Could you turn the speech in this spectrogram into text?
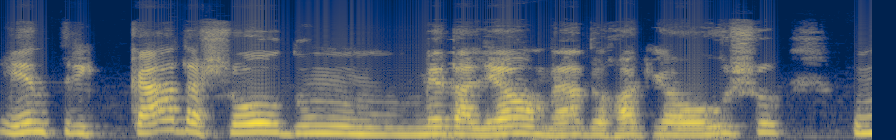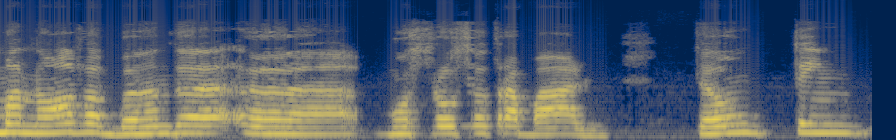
entre cada show de um medalhão né, do Rock Gaúcho, uma nova banda uh, mostrou seu trabalho. Então, tem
